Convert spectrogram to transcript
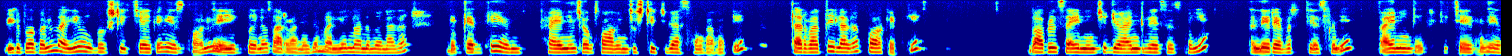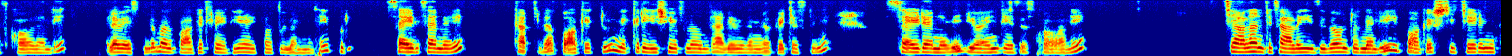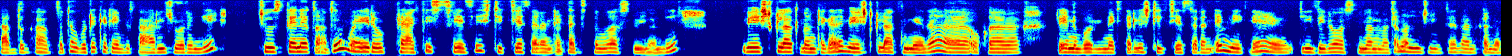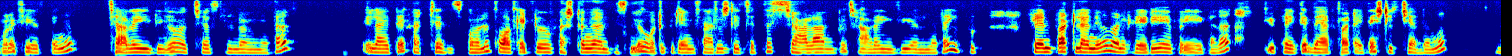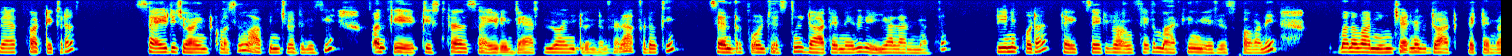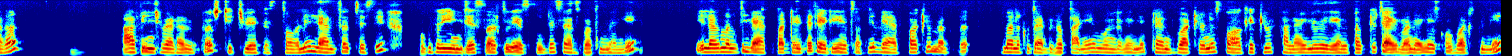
విడిపోకుండా మళ్ళీ ఇంకొక స్టిచ్ అయితే వేసుకోవాలి. వేయకపోయినా పర్వాలేదు. మళ్ళీ మనం ఇలాగా దగ్గరికి పై నుంచి ఒక పావు ఇంచు స్టిచ్ వేస్తాం కాబట్టి. తర్వాత ఇలాగ పాకెట్కి లోపల సైడ్ నుంచి జాయింట్ వేసేసుకుని మళ్ళీ రివర్స్ చేసుకుని పైనుంచి స్టిచ్ అయితే వేసుకోవాలండి. ఇలా వేసుకుంటే మన పాకెట్ రెడీ అయిపోతుంది అనమాట ఇప్పుడు సైడ్స్ అనేవి కరెక్ట్గా పాకెట్ నిక్కర్ ఏ షేప్లో ఉందో అదే విధంగా పెట్టేసుకుని సైడ్ అనేది జాయిన్ చేసేసుకోవాలి. చాలా అంటే చాలా ఈజీగా ఉంటుందండి. ఈ పాకెట్ స్టిచ్ చేయడం మీకు అర్థం కాకపోతే ఒకటికి రెండు సార్లు చూడండి. చూస్తేనే కాదు మీరు ప్రాక్టీస్ చేసి స్టిచ్ చేశారంటే ఖచ్చితంగా వస్తుందండి. వేస్ట్ క్లాత్ ఉంటాయి కదా వేస్ట్ క్లాత్ మీద ఒక రెండు మూడు నెక్కర్లు స్టిచ్ చేస్తారంటే మీకే ఈజీగా వస్తుంది అనమాట మనం చూసే దానికన్నా కూడా చేస్తాము చాలా ఈజీగా వచ్చేస్తుంది అనమాట ఇలా అయితే కట్ చేసేసుకోవాలి. పాకెట్ కష్టంగా అనిపిస్తుంది. ఒకటికి రెండు సార్లు స్టిచ్ చేస్తే చాలా అంటే చాలా ఈజీ అన్నమాట. ఇప్పుడు ఫ్రంట్ పార్ట్లు అనేవి మనకి రెడీ అయిపోయాయి కదా. ఇప్పుడైతే బ్యాక్ పార్ట్ అయితే స్టిచ్ చేద్దాము. బ్యాక్ పార్ట్ ఇక్కడ సైడ్ జాయింట్ కోసం ఆపించి వదిలేసి మనకి కిస్తా సైడ్ బ్యాక్ జాయింట్ ఉంటుంది కదా అక్కడికి సెంటర్ ఫోల్డ్ చేసుకుని డాట్ అనేది వేయాలన్నమాట. దీనికి కూడా right side wrong side marking వేసేసుకోవాలి. మనం వన్ ఇంచ్ అనేది డాట్ పెట్టాం కదా. హాఫ్ ఇంచ్ వెడల్పుతో స్టిచ్ వేసేసుకోవాలి. లెంత్ వచ్చేసి ఒక త్రీ ఇంచెస్ వరకు వేసుకుంటే సరిపోతుందండి. ఇలా మనకి బ్యాక్ పార్ట్ అయితే రెడీ అయిపోతుంది. బ్యాక్ పార్ట్లో మనకు మనకు పెద్దగా పని ఏమి ఉండదండి. ఫ్రంట్ పార్ట్లోనే పాకెట్లు ఫలాయిలు వేయాలి కాబట్టి టైం అనేది ఎక్కువ పడుతుంది.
